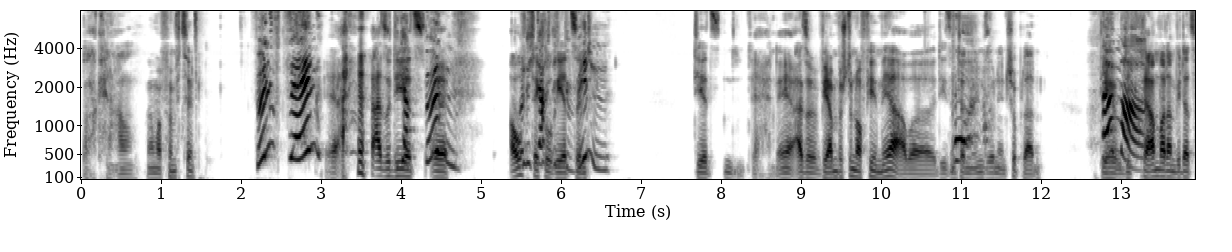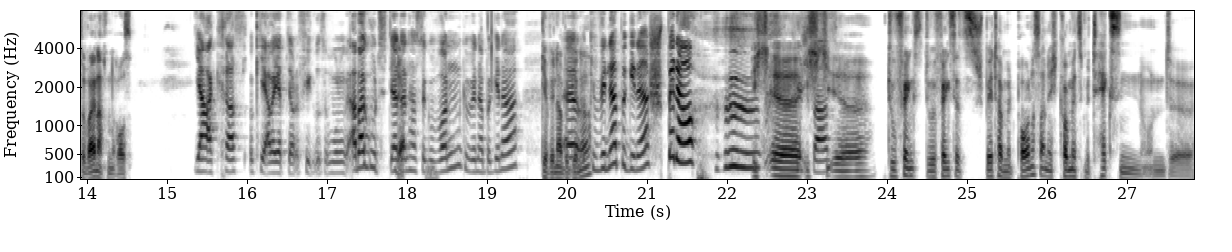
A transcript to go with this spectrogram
boah, keine Ahnung, sagen wir 15. 15? Ja, also die jetzt äh, dachte, aufdekoriert ich sind. Die jetzt, ja, nee, also wir haben bestimmt noch viel mehr, aber die sind Boah. dann irgendwo in den Schubladen. Die, die Hammer. kramen wir dann wieder zu Weihnachten raus. Ja, krass. Okay, aber ihr habt ja auch eine viel größere Wohnung. Aber gut, ja, Ja. dann hast du gewonnen. Gewinner, Beginner. Gewinner, Beginner. Äh, Gewinner, Beginner, Spinner. Ich, äh, ich, äh, du fängst, du fängst jetzt später mit Pornos an. Ich komme jetzt mit Hexen und äh,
